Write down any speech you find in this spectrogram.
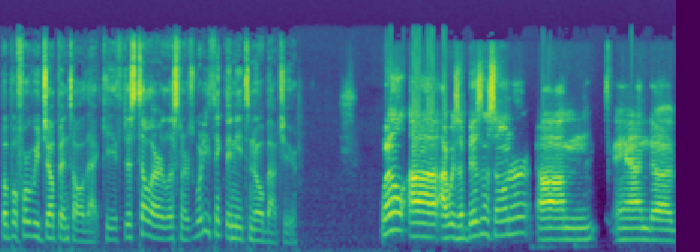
but before we jump into all that, Keith, just tell our listeners what do you think they need to know about you. Well, uh, I was a business owner, um, and uh,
